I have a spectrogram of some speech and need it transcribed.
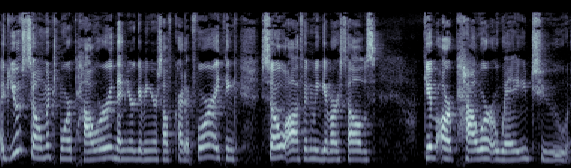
Like you have so much more power than you're giving yourself credit for. I think so often we give ourselves give our power away to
